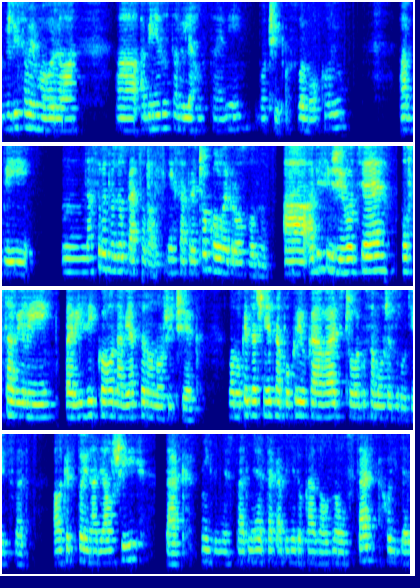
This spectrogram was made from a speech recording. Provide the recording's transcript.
Vždy som im hovorila, aby nezostali ľahostajní voči svojmu okoliu, aby mm, na sebe tvrdo pracovali, nech sa pre čokoľvek rozhodnú a aby si v živote postavili riziko na viacero nožičiek. Lebo keď začne jedna pokrývkávať, človeku sa môže zrútiť svet. Ale keď stojí na ďalších, tak nikdy nespadne, tak aby nedokázal znovu vstať a chodiť aj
